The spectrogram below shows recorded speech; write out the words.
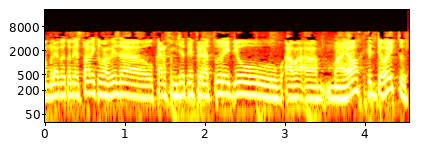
a mulher contou na história que uma vez a- o cara foi medir a temperatura e deu a, a maior, 38.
